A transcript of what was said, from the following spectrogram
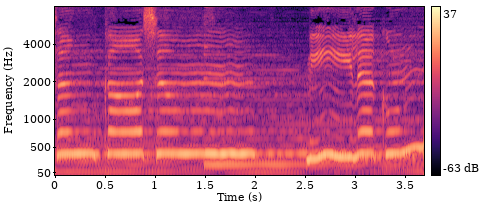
सङ्काशम् नीलकुण्ड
